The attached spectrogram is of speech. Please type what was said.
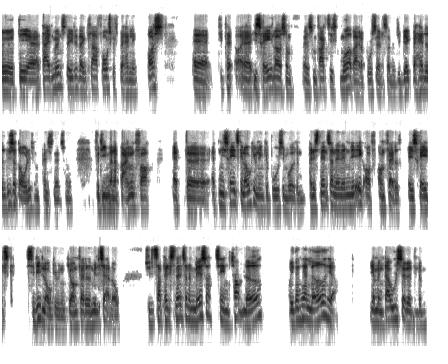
Øh, det er, der er et mønster i det, der er en klar forskelsbehandling. Også af, de, af israelere, som, øh, som faktisk modarbejder bosættelserne. De bliver ikke behandlet lige så dårligt som palæstinenserne, fordi man er bange for, at, øh, at den israelske lovgivning kan bruges imod dem. Palæstinenserne er nemlig ikke omfattet af israelsk civil lovgivning. De omfattede militærlov. Så de tager palæstinenserne med sig til en tom lade, og i den her lade her, jamen der udsætter de dem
